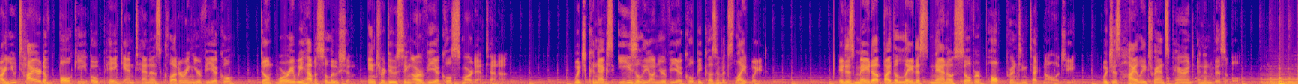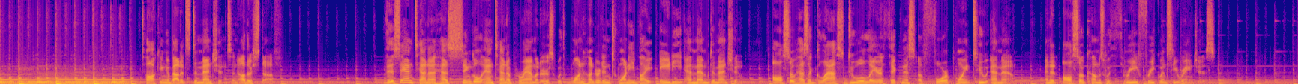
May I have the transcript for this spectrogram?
Are you tired of bulky, opaque antennas cluttering your vehicle? Don't worry, we have a solution. Introducing our Vehicle Smart Antenna, which connects easily on your vehicle because of its lightweight. It is made up by the latest nano silver pulp printing technology, which is highly transparent and invisible. Talking about its dimensions and other stuff. This antenna has single antenna parameters with 120 by 80 mm dimension, also has a glass dual layer thickness of 4.2 mm, and it also comes with three frequency ranges.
